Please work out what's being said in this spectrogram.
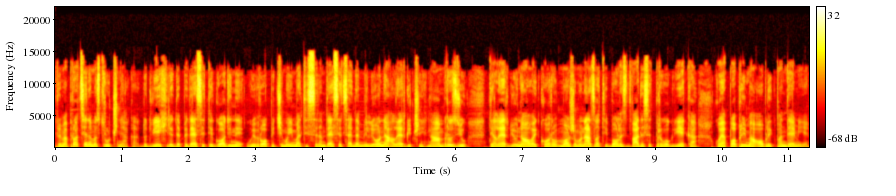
Prema procjenama stručnjaka, do 2050. godine u Evropi ćemo imati 77 miliona alergičnih na ambroziju, te alergiju na ovaj korov možemo nazvati bolest 21. vijeka koja poprima oblik pandemije.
